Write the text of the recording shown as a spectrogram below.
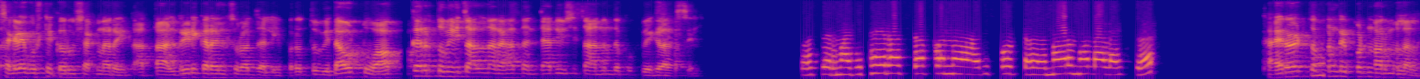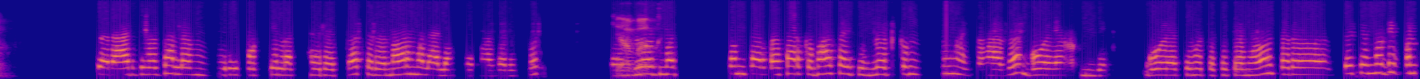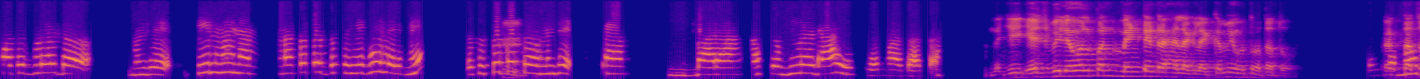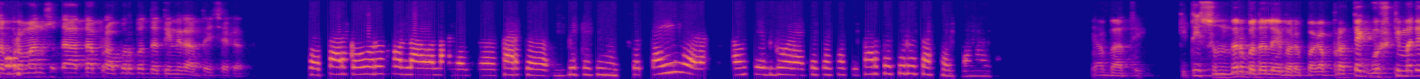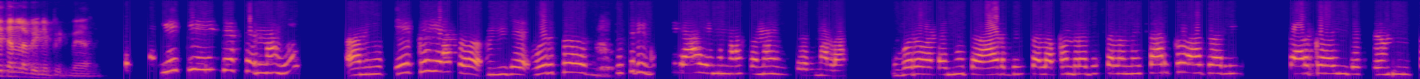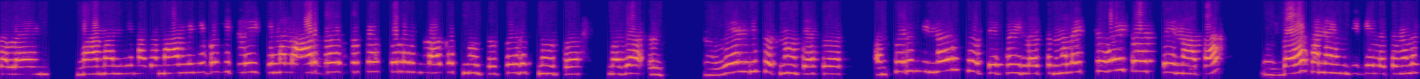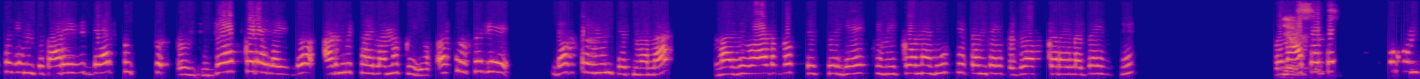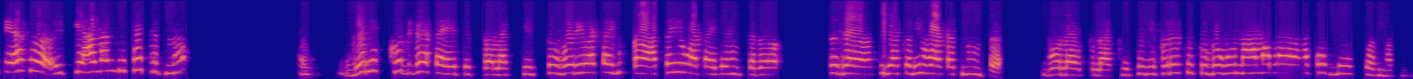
सगळ्या गोष्टी करू शकणार आहेत. आता ऑलरेडी करायला सुरुवात झाली परंतु विदाऊट वॉकर तुम्ही चालणार आहात आणि त्या दिवशीचा आनंद खूप वेगळा असेल. सर माझे थायरॉइडचा पण रिपोर्ट नॉर्मल आलाय सर थायरॉइडचा पण रिपोर्ट नॉर्मल आला सर आठ दिवस झालं मी रिपोर्ट केला थायरॉइडचा तर नॉर्मल आला सर माझा रिपोर्ट. ब्लडमध्ये कमतरता सारखं भासायची ब्लड कमी व्हायचं माझं गोळ्या म्हणजे गोळ्या ते होतं त्याच्यामुळं. तर त्याच्यामध्ये पण माझं ब्लड म्हणजे तीन महिन्यांना सतत जसं हे गेलंय मी तसं सतत म्हणजे अकरा, बारा असं ब्लड आहे सर माझं आता. म्हणजे एच बी लेवल पण मेंटेन राहायला लागलाय कमी होत होता तो. रक्ताचं प्रमाण सुद्धा आता प्रॉपर पद्धतीने राहतंय शरीरात. सारखं ओरोफोल लावावं लागायचं सारखं बीटीसी काही औषध गोळ्या त्याच्यासाठी सारखं सुरूच असायचं माझं. क्या बात आहे किती सुंदर बदल आहे बरं. बघा प्रत्येक गोष्टीमध्ये त्यांना बेनिफिट मिळालं. एकही इंजेक्शन नाही. आणि एकही असं म्हणजे वरच दुसरी गोष्टी आहे म्हणून असं नाही सर मला बरं वाटत नव्हतं. आठ दिवसाला पंधरा दिवसाला मी सारखं आजारी सारखं इंजेक्शन सलाईन मामांनी माझ्या मामीने बघितलंय की मला अर्धा अर्धा तास सलाईन लागत नव्हतं चढत नव्हतं. माझ्या वेल दिसत नव्हत्या सर. आणि सर मी नर्स होते पहिलं तर मला इतकं वाईट वाटतंय ना आता. दवाखान्यामध्ये गेलं तर मला सगळे म्हणतात अरे विद्या तू जॉब करायला ऍडमिट व्हायला नको येऊ. असं सगळे डॉक्टर म्हणतात मला. माझी वाट बघते सगळे की मी कोण्या दिवशी त्यांच्या इथं जॉब करायला जाईल की पण. आता तर बघून ते असं इतके आनंदित होतात ना. घरी खुद भेटा येते मला की तू बरी वाटायला का आताही वाटायला नाही तर तुझ्या तुझ्याकडेही वाटत नव्हतं बोलाय तुला की तुझी परिस्थिती बघून आम्हाला आठच दिवस करणार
